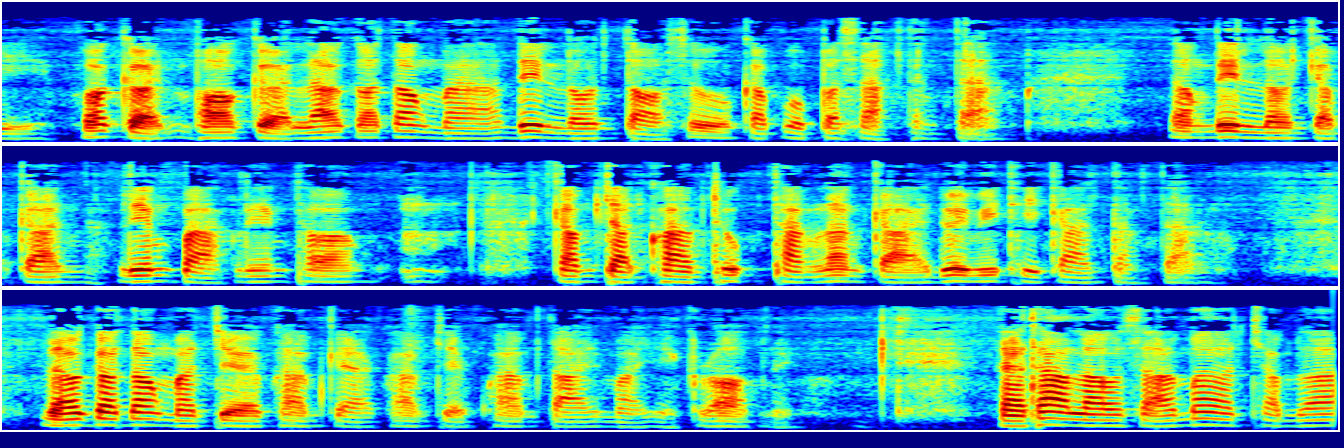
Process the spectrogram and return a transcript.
ดี เพราะเกิดพอเกิดแล้วก็ต้องมาดิ้นรนต่อสู้กับอุปสรรคต่างๆ ต้องดิ้นรนกับการเลี้ยงปากเลี้ยงท้องกำจัดความทุกข์ทางร่างกายด้วยวิธีการต่างๆ แล้วก็ต้องมาเจอความแก่ความเจ็บความตายใหม่อีกรอบหนึ่ง แต่ถ้าเราสามารถชำระ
